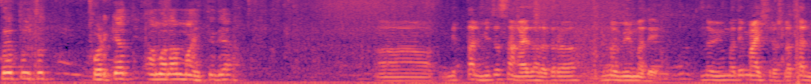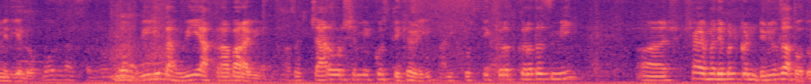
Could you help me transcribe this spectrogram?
सर तुमचं थोडक्यात आम्हाला माहिती द्या. मी तालमीचं सांगायचं झालं तर नववीमध्ये. नववीमध्ये माळशिरसला तालमीत गेलो. नववी दहावी अकरा बारावी. असं चार वर्ष मी कुस्ती खेळली आणि कुस्ती करत करतच मी शाळेमध्ये पण कंटिन्यू जात होतो.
